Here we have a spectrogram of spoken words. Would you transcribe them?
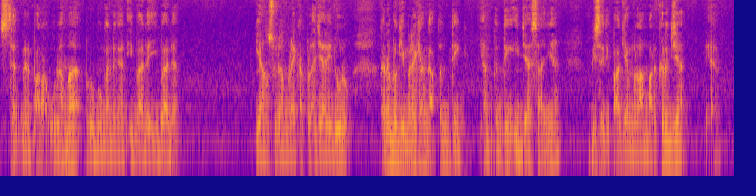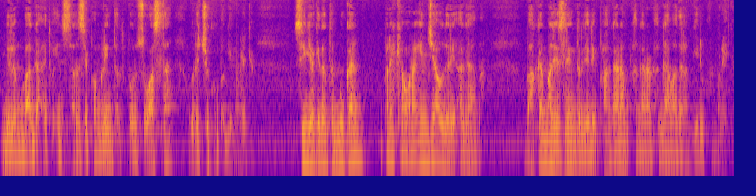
statement para ulama berhubungan dengan ibadah-ibadah yang sudah mereka pelajari dulu. Karena bagi mereka nggak penting. Yang penting ijazahnya bisa dipakai melamar kerja, ya, di lembaga itu instansi pemerintah ataupun swasta, udah cukup bagi mereka. Sehingga kita temukan mereka orang yang jauh dari agama. Bahkan masih sering terjadi pelanggaran-pelanggaran agama dalam kehidupan mereka.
